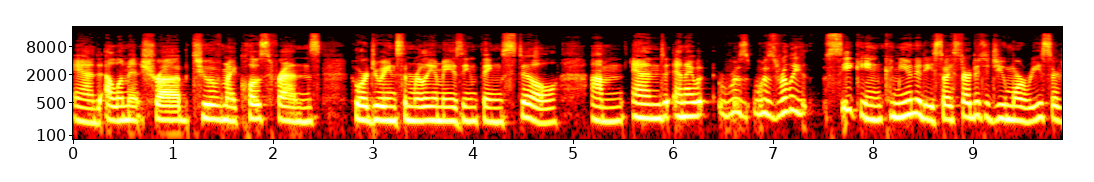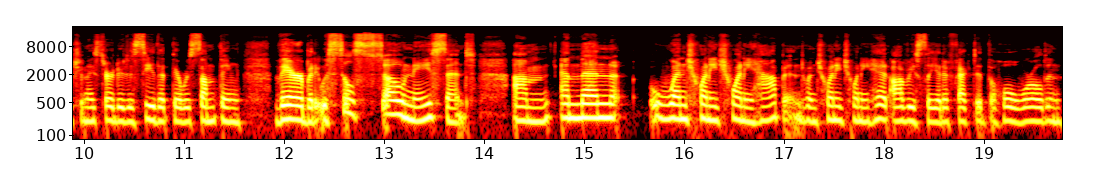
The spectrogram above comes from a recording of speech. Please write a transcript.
and Element Shrub, two of my close friends who are doing some really amazing things still. Um, and and I was was really seeking community, so I started to do more research, and I started to see that there was something there, but it was still so nascent. Um, and then when 2020 happened. When 2020 hit, obviously it affected the whole world in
